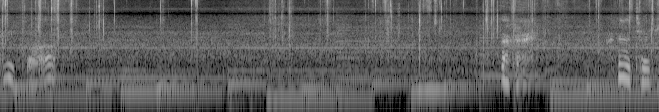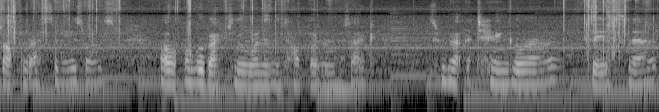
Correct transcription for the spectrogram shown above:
tape off. Okay, I think the tape's off the rest of these ones. I'll, I'll go back to the one in the top left in a sec. So we got a Tangela base set,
